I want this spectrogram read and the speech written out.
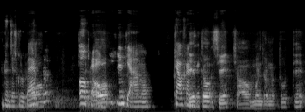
Francesco Ruperto. Ciao. Ok, ciao. ci sentiamo. Ciao Francesco. sì, ciao, buongiorno a tutti.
